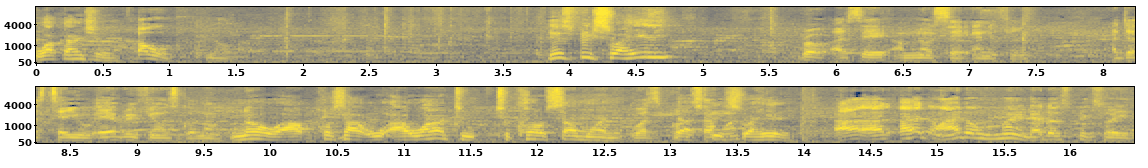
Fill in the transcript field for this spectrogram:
What country? Oh no. You speak Swahili? Bro, I say I'm not saying anything. I just tell you everything going on. No, because I, I, want to, to call someone call that someone? speaks Swahili. I, I, I, don't, I don't mind. I don't speak Swahili.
